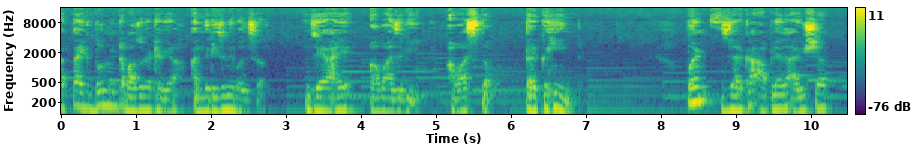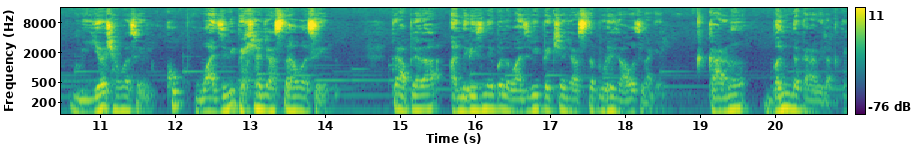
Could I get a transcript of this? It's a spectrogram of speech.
आता एक दोन मिनिटं बाजूला ठेवूया. अनरिझनेबलचं जे आहे अवाजवी अवास्तव तर्कहीन. पण जर का आपल्याला आयुष्यात यश हवं असेल खूप वाजवीपेक्षा जास्त हवं असेल तर आपल्याला अनरिझनेबल वाजवीपेक्षा जास्त पुढे जावंच लागेल. कारण बंद करावी लागते.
